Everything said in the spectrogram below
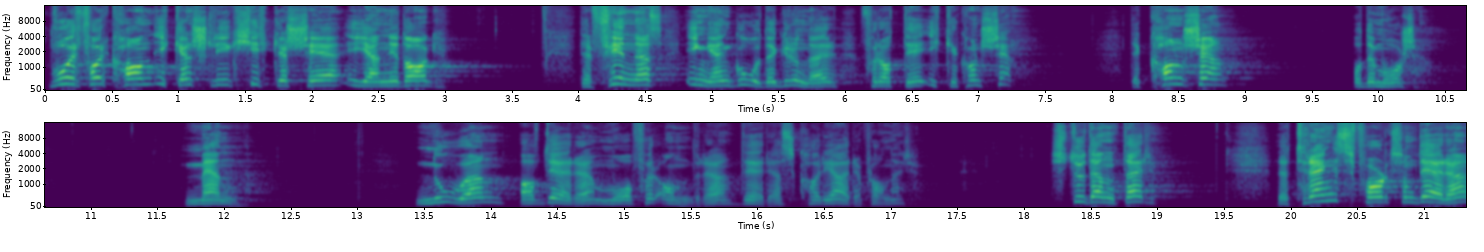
Hvorfor kan ikke en slik kirke skje igjen i dag? Det finnes ingen gode grunner for at det ikke kan skje. Det kan skje, og det må skje. Men noen av dere må forandre deres karriereplaner. Studenter. Det trengs folk som dere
